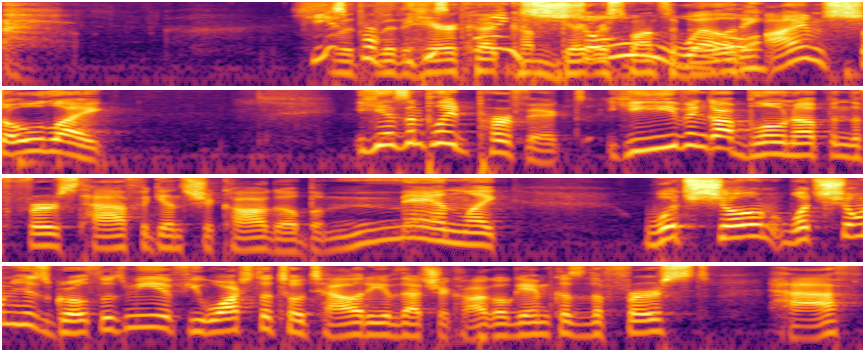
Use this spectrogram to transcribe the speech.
he's With- perf- with he's haircut playing so responsibility? Well. I am so like he hasn't played perfect. He even got blown up in the first half against Chicago, but man, like what's shown what's shown his growth with me if you watch the totality of that Chicago game because the first half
